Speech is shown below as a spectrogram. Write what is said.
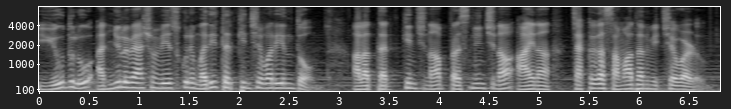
యూదులు అన్యుల వేషం వేసుకుని మరీ తర్కించేవారు ఎంతో. అలా తర్కించినా ప్రశ్నించినా ఆయన చక్కగా సమాధానం ఇచ్చేవాడు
